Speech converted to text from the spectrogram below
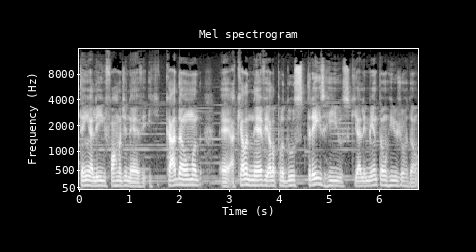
tem ali em forma de neve e que cada uma, é, aquela neve, ela produz três rios que alimentam o Rio Jordão.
